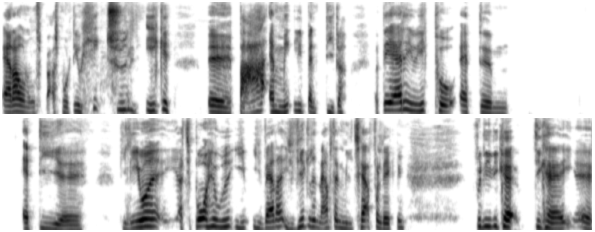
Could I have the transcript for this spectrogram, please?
er der jo nogle spørgsmål. Det er jo helt tydeligt ikke øh, bare almindelige banditter. Og det er det jo ikke på, at, øh, at de, øh, de lever, at de bor herude i, i hvad der i virkeligheden nærmest er en militær forlægning. Fordi de kan, de kan øh,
